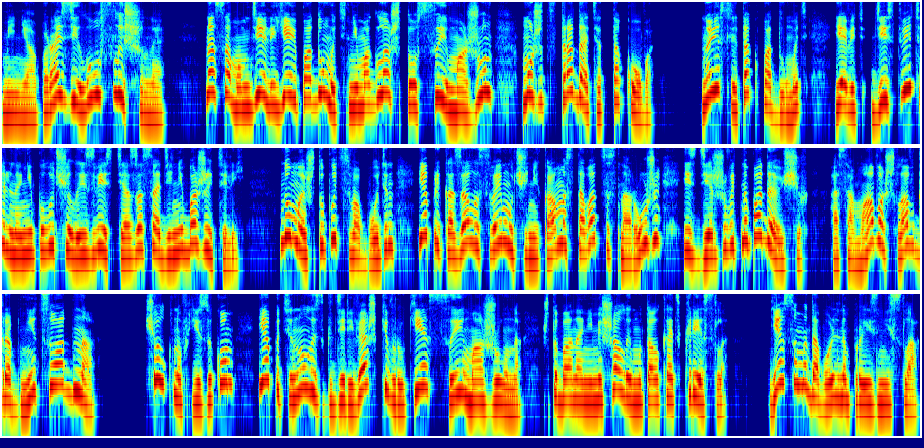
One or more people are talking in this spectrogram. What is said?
Меня поразило услышанное. На самом деле я и подумать не могла, что Сы Мажун может страдать от такого — но если так подумать, я ведь действительно не получила известия о засаде небожителей. Думая, что путь свободен, я приказала своим ученикам оставаться снаружи и сдерживать нападающих, а сама вошла в гробницу одна. Щелкнув языком, я потянулась к деревяшке в руке Сы Мажуна, чтобы она не мешала ему толкать кресло. Я самодовольно произнесла.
